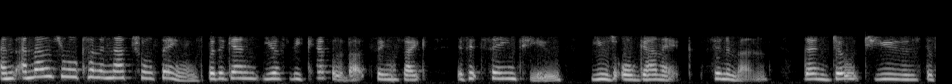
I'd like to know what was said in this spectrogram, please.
And and those are all kind of natural things. But again, you have to be careful about things like if it's saying to you use organic cinnamon, then don't use this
